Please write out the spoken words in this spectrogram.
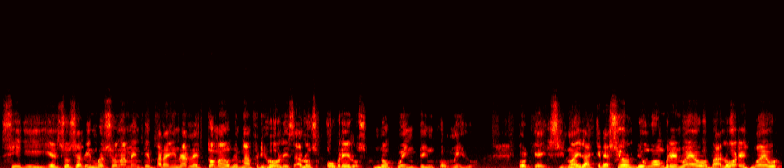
si el socialismo es solamente para llenar el estómago de más frijoles a los obreros, no cuenten conmigo. Porque si no hay la creación de un hombre nuevo, valores nuevos,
